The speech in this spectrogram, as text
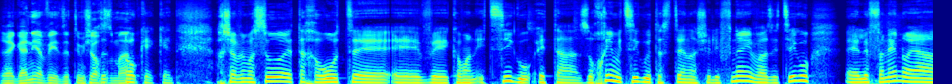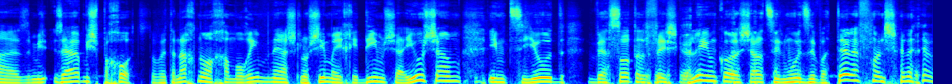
רגע, אני אביא את זה, תמשוך זמן. אוקיי, כן. עכשיו, הם עשו תחרות, אה, אה, וכמובן הציגו את הזוכים, הציגו את הסצנה שלפני, ואז הציגו. אה, לפנינו היה, זה, זה היה משפחות. זאת אומרת, אנחנו החמורים בני השלושים היחידים שהיו שם, עם ציוד בעשרות אלפי שקלים, כל השאר צילמו את זה בטלפון שלהם.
